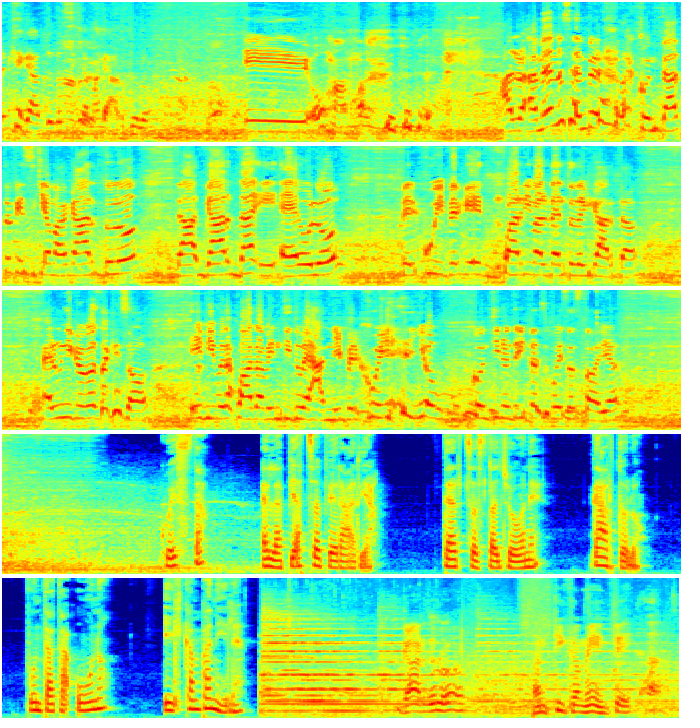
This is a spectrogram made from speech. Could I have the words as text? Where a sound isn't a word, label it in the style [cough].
Perché Gardolo si chiama Gardolo? E oh mamma. [laughs] allora, a me hanno sempre [laughs] raccontato che si chiama Gardolo da Garda e Eolo, per cui perché qua arriva il vento del Garda. È l'unica cosa che so e vivo da qua da 22 anni, per cui [laughs] io continuo dritta su questa storia. Questa è la Piazza Peraria, terza stagione, Gardolo, puntata 1, il campanile. Gardolo anticamente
